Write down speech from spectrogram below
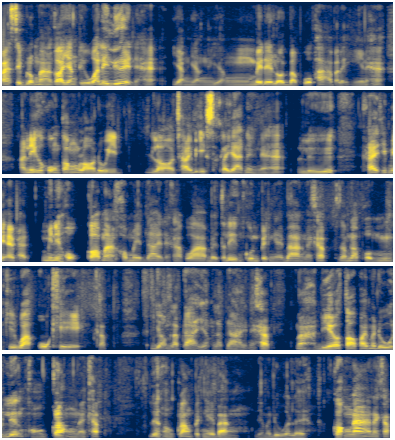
80 ลงมาก็ยังถือว่าเรื่อยๆ นะฮะ ยังยังยังไม่ได้ลดแบบพัวภาพอะไรอย่างงี้นะฮะ อันนี้ก็คงต้องรอดูอีก รอใช้ไปอีกสักระยะหนึ่งนะฮะ หรือใครที่มี iPad mini 6 ก็มาคอมเมนต์ได้นะครับ ว่าแบตเตอรี่ของคุณเป็นไงบ้างนะครับสำหรับผมคิดว่าโอเคกับยอมรับได้ยอมรับได้นะครับมาเดี๋ยวต่อไปมาดูเรื่องของกล้องนะครับ เรื่องของกล้องเป็นไงบ้าง เดี๋ยวมาดูกันเลย กล้องหน้านะครับ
